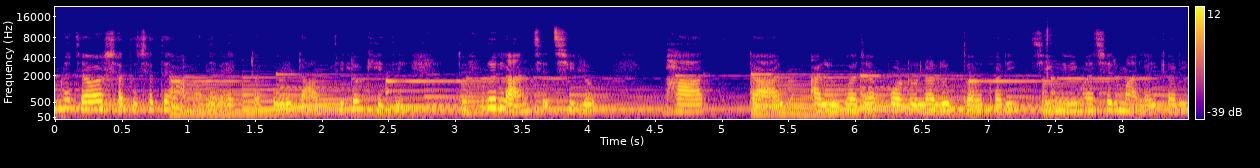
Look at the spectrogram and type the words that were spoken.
আমরা যাওয়ার সাথে সাথে আমাদের একটা করে ডাব দিল খেতে। দুপুরে লাঞ্চে ছিল ভাত, ডাল, আলু ভাজা, পটল আলুর তরকারি, চিংড়ি মাছের মালাইকারি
